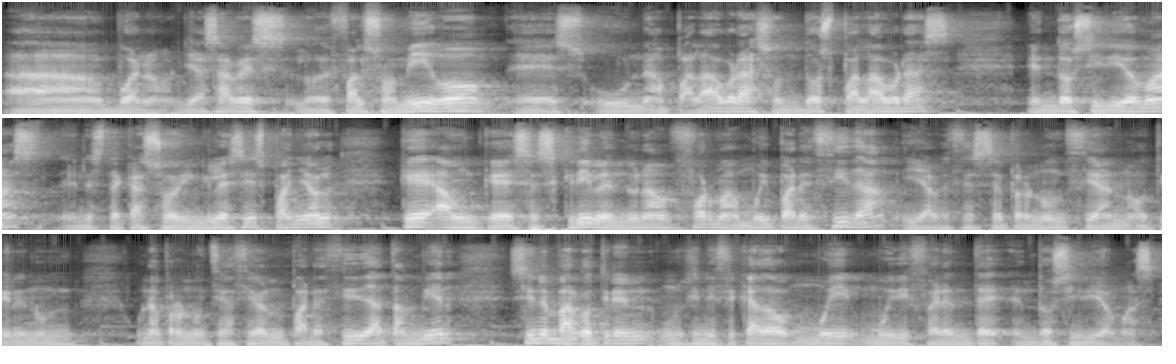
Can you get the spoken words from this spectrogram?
Ah, bueno, ya sabes, lo de falso amigo es una palabra, son dos palabras en dos idiomas, en este caso inglés y español, que aunque se escriben de una forma muy parecida y a veces se pronuncian o tienen una pronunciación parecida también, sin embargo tienen un significado muy, muy diferente en dos idiomas.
